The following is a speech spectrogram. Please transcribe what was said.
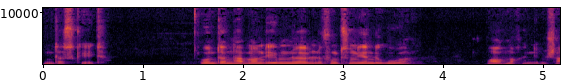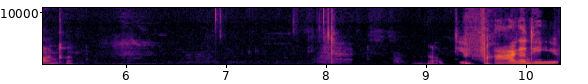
Und das geht. Und dann hat man eben eine, eine funktionierende Uhr auch noch in dem Schein drin. Die Frage, die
